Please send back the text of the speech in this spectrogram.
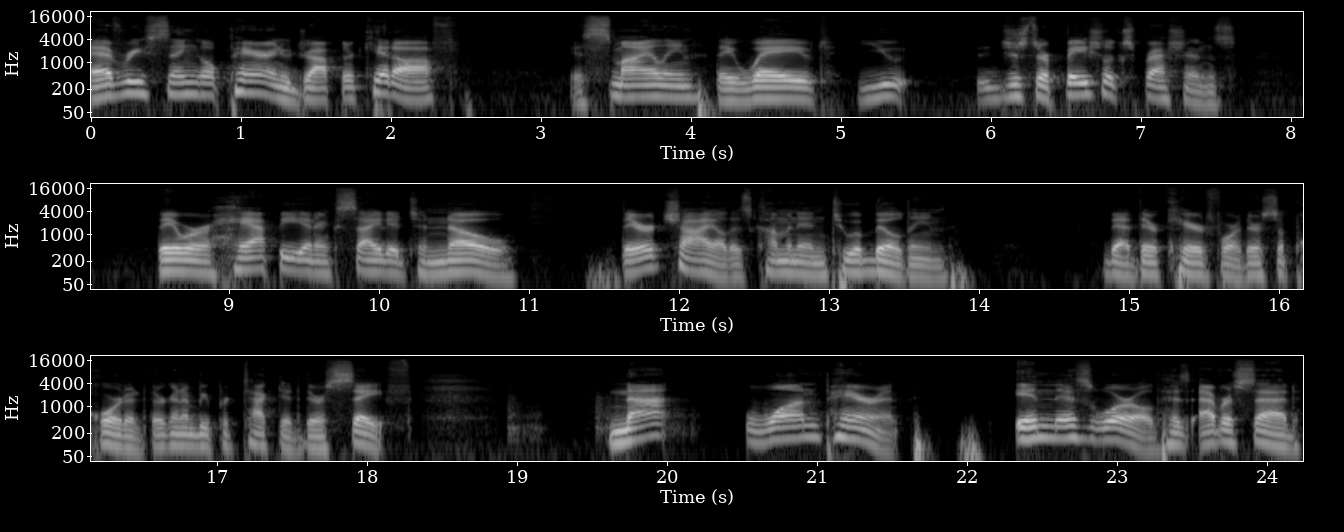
Every single parent who dropped their kid off is smiling. They waved. You, just their facial expressions. They were happy and excited to know their child is coming into a building that they're cared for, they're supported, they're going to be protected, they're safe. Not one parent in this world has ever said,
